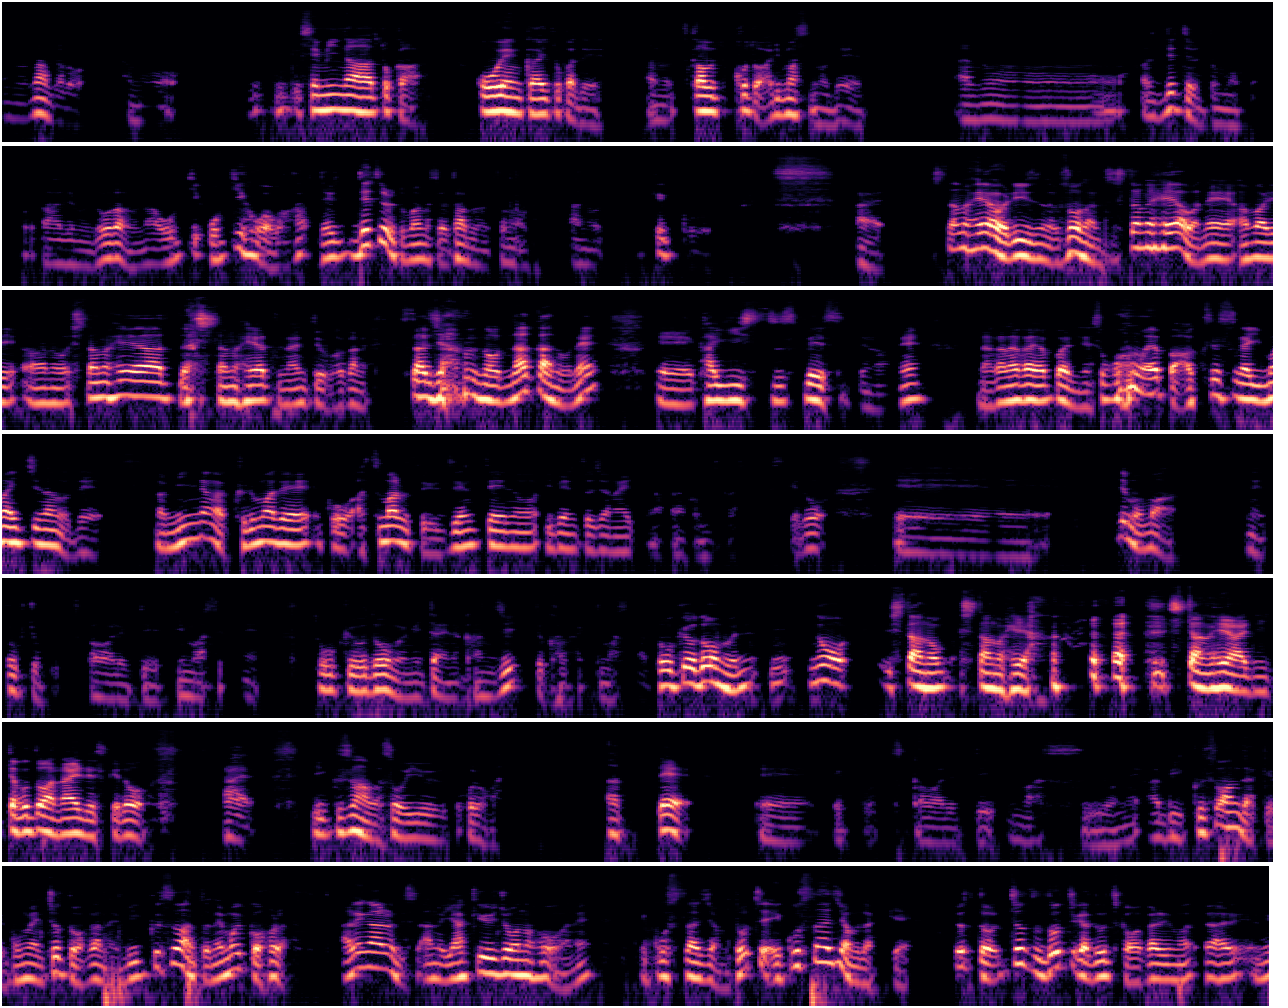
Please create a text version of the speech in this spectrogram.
あの、なんだろう、あの、セミナーとか講演会とかで、あの、使うことありますので、あのー、出てると思う。あ、でもどうだろうな。大きい、大きい方がわかで、出てると思いますよ。多分、その、あの、結構、はい。下の部屋はリーズナブル。そうなんです。下の部屋はね、あまり、あの、下の部屋、下の部屋って何て言うかわかんない。スタジアムの中のね、えー、会議室スペースっていうのはね、なかなかやっぱりね、そこもやっぱアクセスがいまいちなので、まあ、みんなが車でこう集まるという前提のイベントじゃないとなかなか難しいんですけど、えー、でもまあ、ね、ちょくちょく使われていますよね。東京ドームみたいな感じって書いてますが、東京ドームの下の、下の部屋 下の部屋に行ったことはないですけど、はい。ビッグスワンはそういうところがあって、えー、結構使われていますよね。あ、ビッグスワンだっけ？ごめん、ちょっとわかんない。ビッグスワンとね、もう一個ほら、あれがあるんです。あの野球場の方がね。エコスタジアム。どっちエコスタジアムだっけ？ちょっと、ちょっとどっちがどっちかわかりま、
